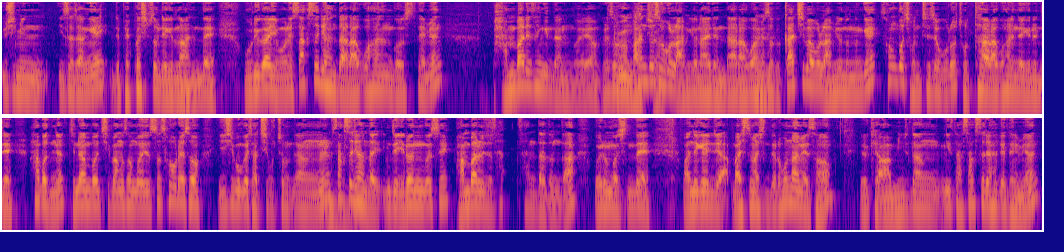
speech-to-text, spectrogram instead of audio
유시민 이사장의 이제 180석 얘기도 나왔는데 우리가 이번에 싹쓸이 한다라고 하는 것에면 반발이 생긴다는 거예요. 그래서 그건 맞죠. 한두 석을 남겨놔야 된다라고 하면서 네. 그 까치밥을 남겨놓는 게 선거 전체적으로 좋다라고 하는 얘기를 이제 하거든요. 지난번 지방선거에서 서울에서 25개 자치구청장을 음. 싹쓸이 한다. 이제 이런 것에 반발을 이제 사- 산다든가 뭐 이런 것인데 만약에 이제 말씀하신 대로 호남에서 이렇게 아, 민주당이 다 싹쓸이 하게 되면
